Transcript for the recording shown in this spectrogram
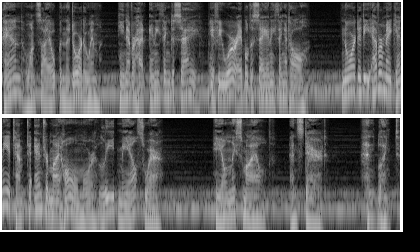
and once I opened the door to him, he never had anything to say, if he were able to say anything at all. Nor did he ever make any attempt to enter my home or lead me elsewhere. He only smiled and stared and blinked.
